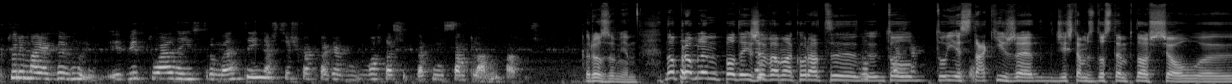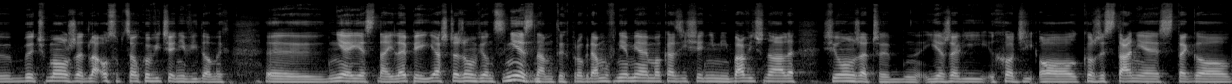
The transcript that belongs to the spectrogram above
który ma jakby wirtualne instrumenty i na ścieżkach tak jak można się takimi samplami bawić. Rozumiem. No problem podejrzewam akurat y, tu, tu jest taki, że gdzieś tam z dostępnością y, być może dla osób całkowicie niewidomych y, nie jest najlepiej. Ja szczerze mówiąc nie znam tych programów, nie miałem okazji się nimi bawić, no ale siłą rzeczy, jeżeli chodzi o korzystanie z tego,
